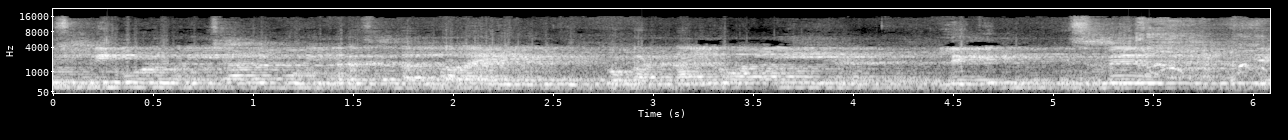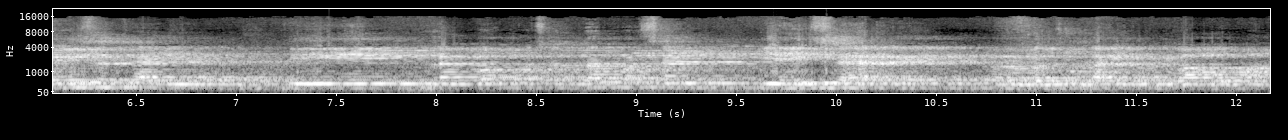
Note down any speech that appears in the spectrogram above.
इस प्री बोर्ड परीक्षा में पूरी तरह से तत्पर रहेंगे। तो कठिनाई तो आती ही है, लेकिन इसमें ये भी सच्चाई है कि लगभग पचहत्तर परसेंट यही शहर के बच्चों का ही प्रतिभा हो पाता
